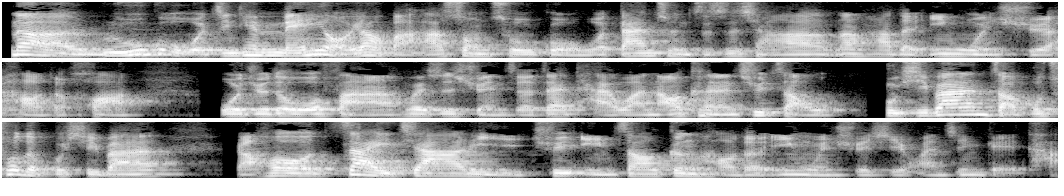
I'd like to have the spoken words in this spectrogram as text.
那如果我今天没有要把他送出国，我单纯只是想要让他的英文学好的话，我觉得我反而会是选择在台湾，然后可能去找补习班，找不错的补习班，然后在家里去营造更好的英文学习环境给他，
